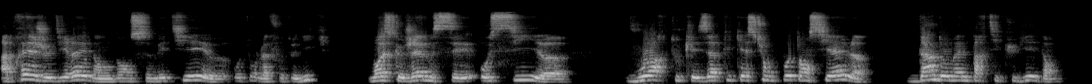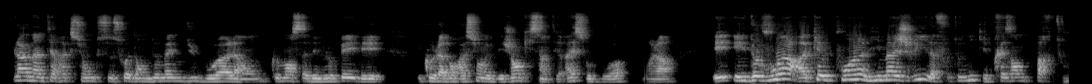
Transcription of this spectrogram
Après, je dirais, dans, ce métier euh, autour de la photonique, moi, ce que j'aime, c'est aussi euh, voir toutes les applications potentielles d'un domaine particulier dans plein d'interactions, que ce soit dans le domaine du bois. Là, on commence à développer des, collaborations avec des gens qui s'intéressent au bois. Voilà. Et, de voir à quel point l'imagerie, la photonique est présente partout.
